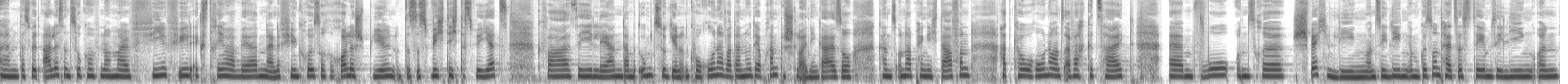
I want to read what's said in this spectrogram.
Ähm, das wird alles in Zukunft nochmal viel, viel extremer werden, eine viel größere Rolle spielen. Und es ist wichtig, dass wir jetzt quasi lernen, damit umzugehen. Und Corona war dann nur der Brandbeschleuniger. Also ganz unabhängig davon hat Corona uns einfach gezeigt, ähm, wo unsere Schwächen liegen. Und sie liegen im Gesundheitssystem, sie liegen in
